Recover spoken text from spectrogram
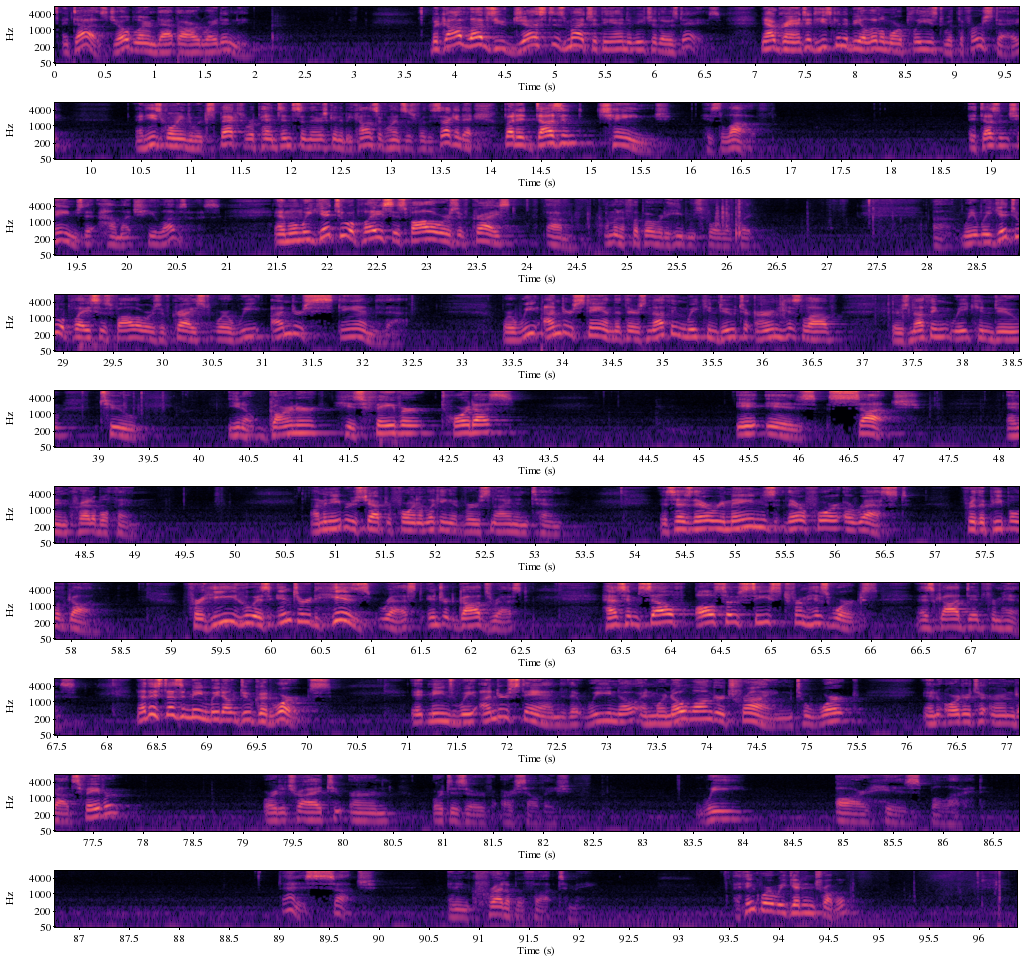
It does. Job learned that the hard way, didn't he? But God loves you just as much at the end of each of those days. Now, granted, he's going to be a little more pleased with the first day, and he's going to expect repentance, and there's going to be consequences for the second day, but it doesn't change his love. It doesn't change that how much he loves us. And when we get to a place as followers of Christ um, I'm going to flip over to Hebrews 4 real quick. Uh, when we get to a place as followers of Christ where we understand that, where we understand that there's nothing we can do to earn his love, there's nothing we can do to, you know, garner his favor toward us, it is such an incredible thing. I'm in Hebrews chapter 4 and I'm looking at verse 9 and 10. It says, There remains therefore a rest for the people of God. For he who has entered his rest, entered God's rest, has himself also ceased from his works as God did from his. Now, this doesn't mean we don't do good works. It means we understand that we know, and we're no longer trying to work in order to earn God's favor or to try to earn or deserve our salvation. We are his beloved. That is such an incredible thought to me. I think where we get in trouble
